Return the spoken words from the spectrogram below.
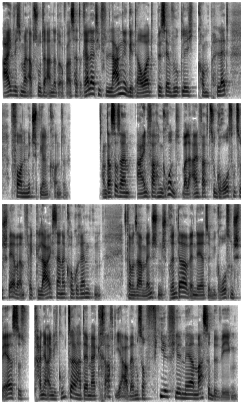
eigentlich mein absoluter Underdog war. Es hat relativ lange gedauert, bis er wirklich komplett vorne mitspielen konnte. Und das aus einem einfachen Grund, weil er einfach zu groß und zu schwer war im Vergleich seiner Konkurrenten. Jetzt kann man sagen, Mensch, ein Sprinter, wenn der jetzt irgendwie groß und schwer ist, das kann ja eigentlich gut sein, hat er mehr Kraft? Ja, aber er muss auch viel, viel mehr Masse bewegen.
